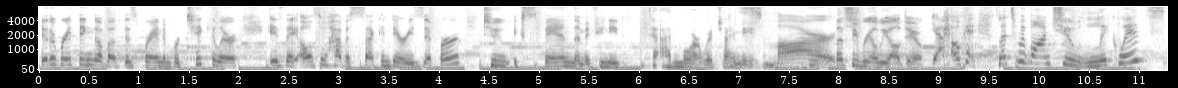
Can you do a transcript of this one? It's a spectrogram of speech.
The other great thing though about this brand in particular particular is they also have a secondary zipper to expand them if you need to add more, which I mean. Smart. Let's be real, we all do. Yeah, okay. Let's move on to liquids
